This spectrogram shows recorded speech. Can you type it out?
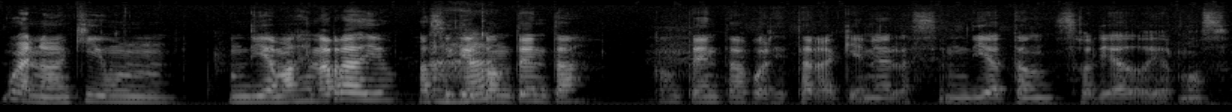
bueno, aquí un, un día más en la radio, así que contenta, contenta por estar aquí en Alas, un día tan soleado y hermoso.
